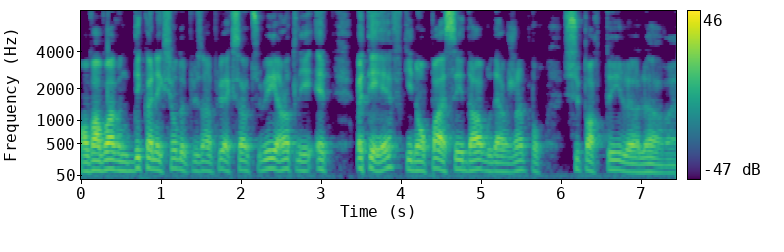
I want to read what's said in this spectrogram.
on va avoir une déconnexion de plus en plus accentuée entre les ETF qui n'ont pas assez d'or ou d'argent pour supporter leur, leur, euh,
